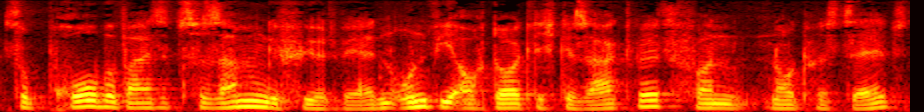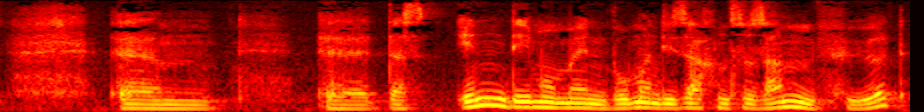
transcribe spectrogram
so probeweise zusammengeführt werden und wie auch deutlich gesagt wird von No Twist selbst, ähm, äh, dass in dem Moment, wo man die Sachen zusammenführt,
